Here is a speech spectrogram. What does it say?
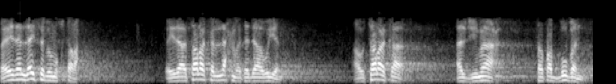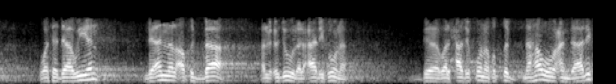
فإذا ليس بمخترع. فإذا ترك اللحم تداويا أو ترك الجماع تطببا وتداويا لأن الأطباء العدول العارفون والحاذقون في الطب نهوه عن ذلك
